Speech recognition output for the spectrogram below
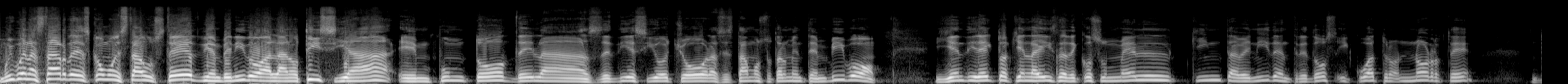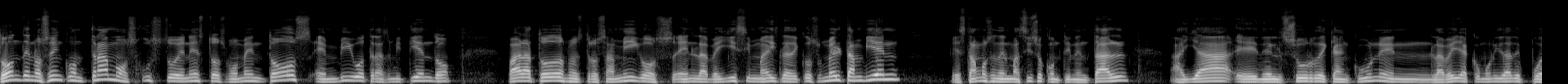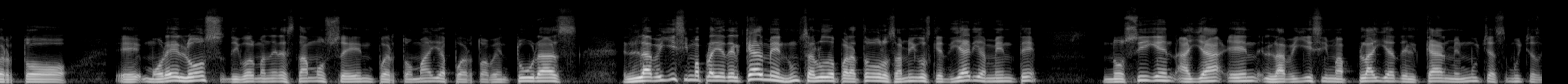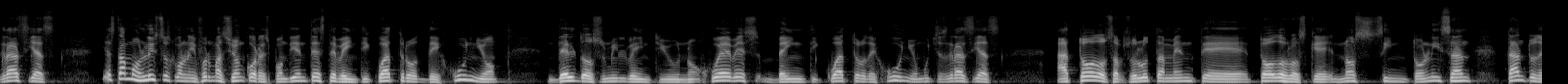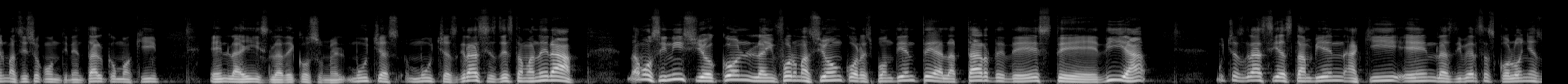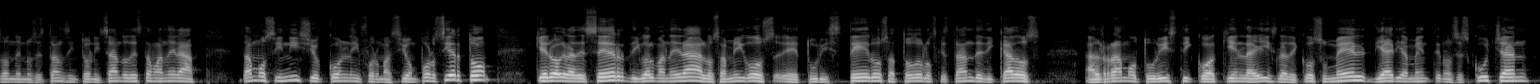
Muy buenas tardes, ¿cómo está usted? Bienvenido a la noticia en punto de las 18 horas. Estamos totalmente en vivo y en directo aquí en la isla de Cozumel, Quinta Avenida entre 2 y 4 Norte, donde nos encontramos justo en estos momentos en vivo transmitiendo para todos nuestros amigos en la bellísima isla de Cozumel. También estamos en el macizo continental allá en el sur de Cancún, en la bella comunidad de Puerto eh, Morelos. De igual manera estamos en Puerto Maya, Puerto Aventuras, la bellísima playa del Carmen. Un saludo para todos los amigos que diariamente nos siguen allá en la bellísima playa del Carmen. Muchas, muchas gracias. Ya estamos listos con la información correspondiente este 24 de junio del 2021, jueves 24 de junio. Muchas gracias a todos, absolutamente todos los que nos sintonizan, tanto en el macizo continental como aquí en la isla de Cozumel. Muchas, muchas gracias. De esta manera damos inicio con la información correspondiente a la tarde de este día. Muchas gracias también aquí en las diversas colonias donde nos están sintonizando. De esta manera damos inicio con la información. Por cierto, Quiero agradecer de igual manera a los amigos eh, turisteros, a todos los que están dedicados al ramo turístico aquí en la isla de Cozumel. Diariamente nos escuchan,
